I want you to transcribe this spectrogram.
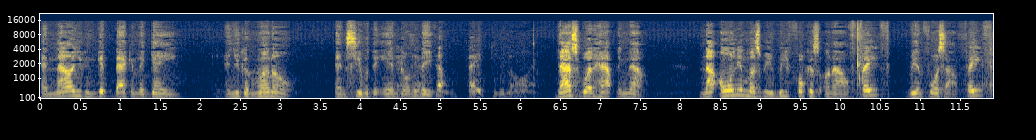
And now you can get back in the game and you can run on and see what the end going to be. Thank you, Lord. That's what's happening now. Not only must we refocus on our faith, reinforce our faith,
